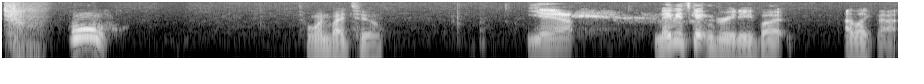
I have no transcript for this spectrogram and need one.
Woo! to one by two. Yeah, maybe it's getting greedy, but I like that.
